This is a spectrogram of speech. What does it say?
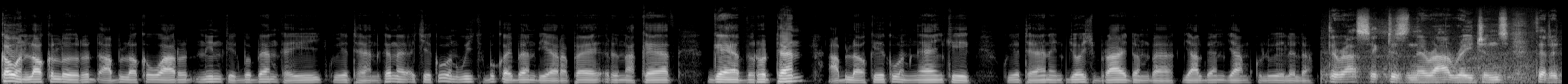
kawan lo ko lo ab lo ko war nin ke be ben kai ku ten kana che ko wi bu ko ben diara pe rina ket ged roten ab lo ke ko ngan ke ku ten en Josh Bryden ba jal ben jam ku le la There are sectors and there are regions that are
